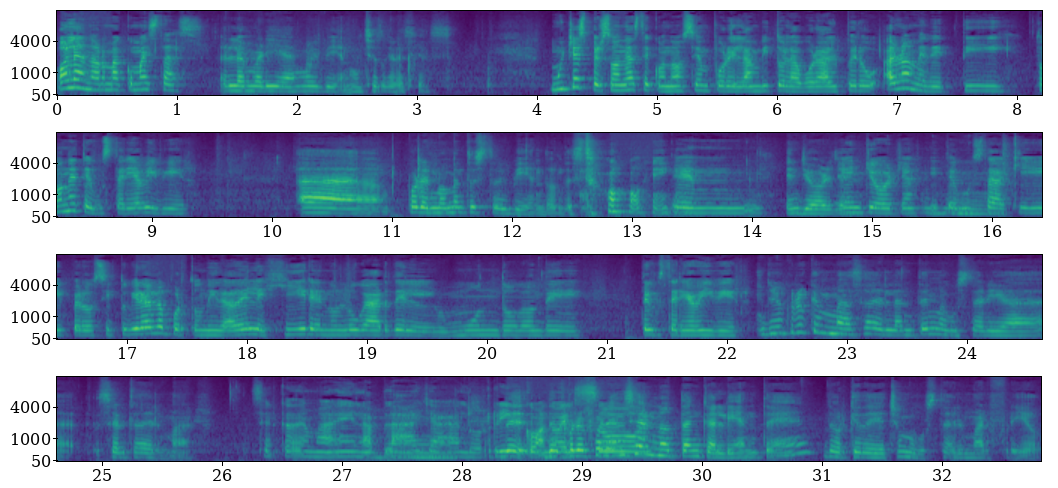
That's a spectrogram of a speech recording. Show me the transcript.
Hola Norma, ¿cómo estás? Hola María, muy bien, muchas gracias. Muchas personas te conocen por el ámbito laboral, pero háblame de ti. ¿Dónde te gustaría vivir? Ah, por el momento estoy bien donde estoy. En, en Georgia. En Georgia, y te gusta aquí, pero si tuvieras la oportunidad de elegir en un lugar del mundo donde te gustaría vivir. Yo creo que más adelante me gustaría cerca del mar cerca del mar, en la playa, lo rico, de, de preferencia no tan caliente, porque de hecho me gusta el mar frío,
